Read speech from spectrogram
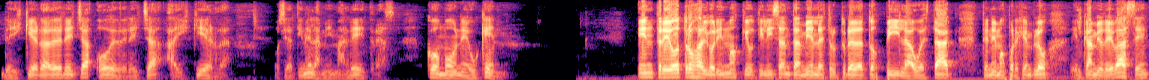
de izquierda a derecha o de derecha a izquierda. O sea, tiene las mismas letras, como Neuquén. Entre otros algoritmos que utilizan también la estructura de datos pila o stack, tenemos por ejemplo el cambio de base,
